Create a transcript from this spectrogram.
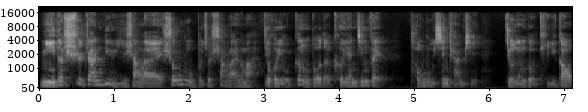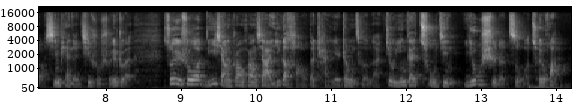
你的市占率一上来，收入不就上来了吗？就会有更多的科研经费投入新产品，就能够提高芯片的技术水准。所以说，理想状况下，一个好的产业政策呢，就应该促进优势的自我催化。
